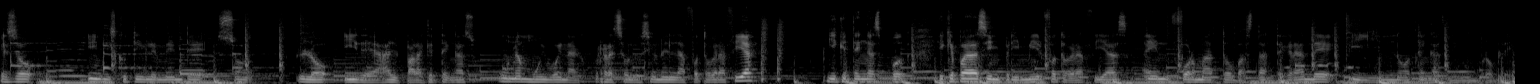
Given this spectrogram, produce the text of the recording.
Eso indiscutiblemente son lo ideal para que tengas una muy buena resolución en la fotografía y que tengas y que puedas imprimir fotografías en formato bastante grande y no tengas ningún problema.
